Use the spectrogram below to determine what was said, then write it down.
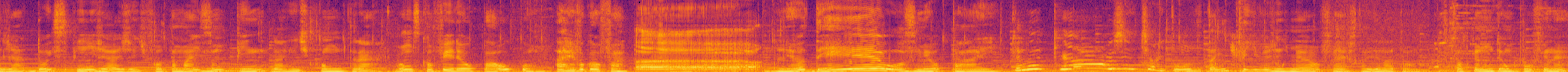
Já dois pins já, gente. Falta mais um pin pra gente encontrar. Vamos conferir o palco. Ai, eu vou golfar. Ah, meu Deus, meu pai. Que legal, gente. Ai, tudo tá incrível, gente. Melhor festa de Natal. Só porque eu não tenho um puff, né?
